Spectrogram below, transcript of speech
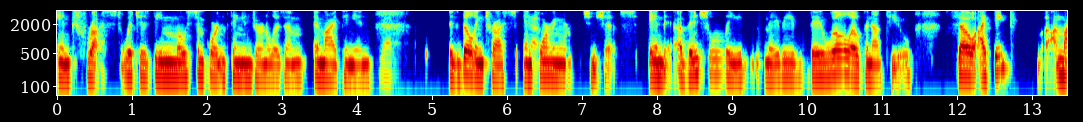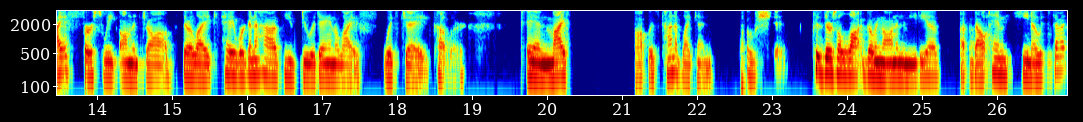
and trust, which is the most important thing in journalism, in my opinion. Yep. Is building trust and yeah. forming relationships. And eventually, maybe they will open up to you. So I think uh, my first week on the job, they're like, hey, we're going to have you do a day in the life with Jay Cutler. And my thought was kind of like an, oh shit, because there's a lot going on in the media about him. He knows that,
